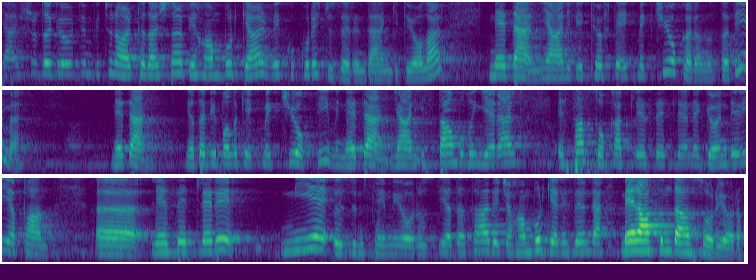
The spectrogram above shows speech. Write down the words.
Yani şurada gördüğüm bütün arkadaşlar bir hamburger ve kokoreç üzerinden gidiyorlar. Neden? Yani bir köfte ekmekçi yok aranızda değil mi? Neden? Ya da bir balık ekmekçi yok değil mi? Neden? Yani İstanbul'un yerel esas sokak lezzetlerine gönderi yapan e, lezzetleri niye özümsemiyoruz ya da sadece hamburger üzerinden merakımdan soruyorum.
